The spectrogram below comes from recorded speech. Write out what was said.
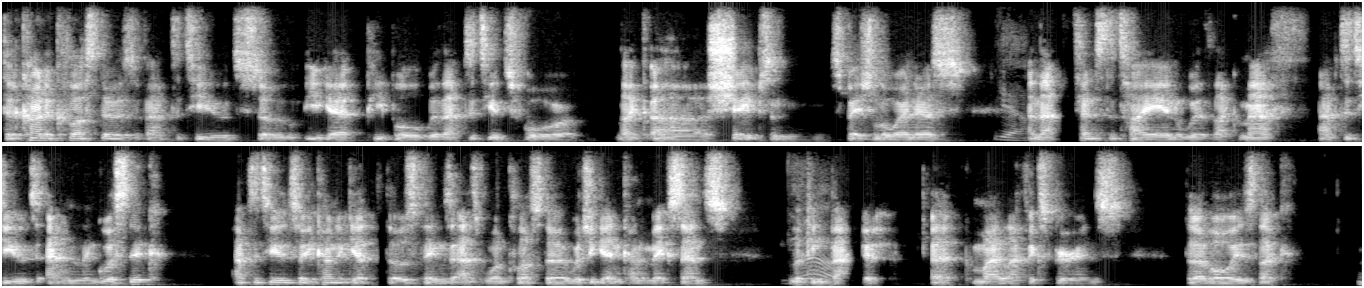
the kind of clusters of aptitudes. So you get people with aptitudes for like uh, shapes and spatial awareness, yeah, and that tends to tie in with like math aptitudes and linguistic aptitudes. So you kind of get those things as one cluster, which again kind of makes sense looking Yeah. back at, at my life experience that I've always like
